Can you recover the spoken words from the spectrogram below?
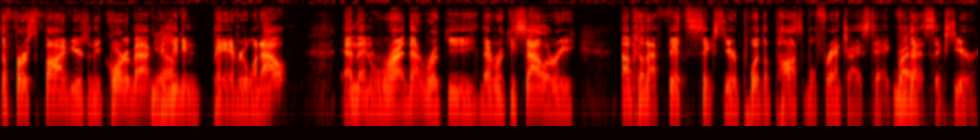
the first five years with the quarterback because Yeah. you can pay everyone out and then ride that rookie that rookie salary up till that fifth sixth year with a possible franchise tag for Right. that sixth year.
